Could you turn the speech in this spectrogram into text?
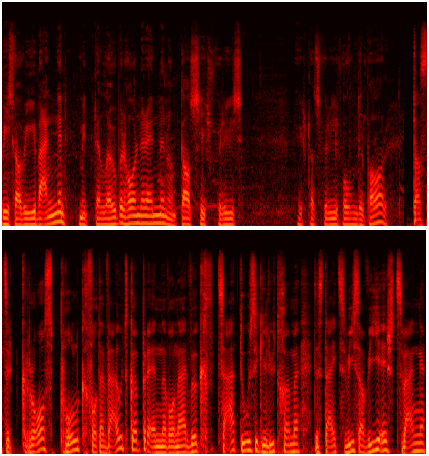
vis-à-vis Wengen mit den Lauberhornrennen und das ist für uns, ist das für uns wunderbar. Dass der grosse Pulk von den Weltcuprennen, wo dann wirklich zehntausende Leute kommen, dass der jetzt vis-à-vis ist, zu Wengen,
